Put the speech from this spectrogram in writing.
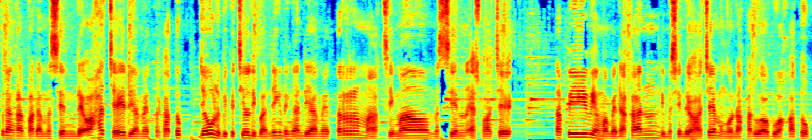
Sedangkan pada mesin DOHC diameter katup jauh lebih kecil dibanding dengan diameter maksimal mesin SOHC. Tapi yang membedakan di mesin DOHC menggunakan dua buah katup,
